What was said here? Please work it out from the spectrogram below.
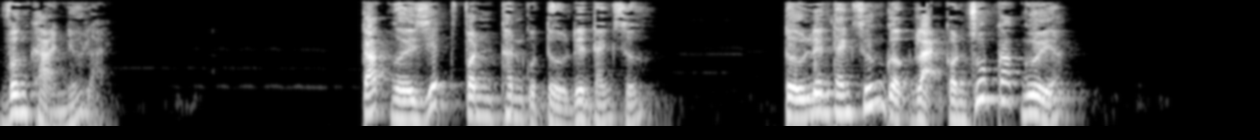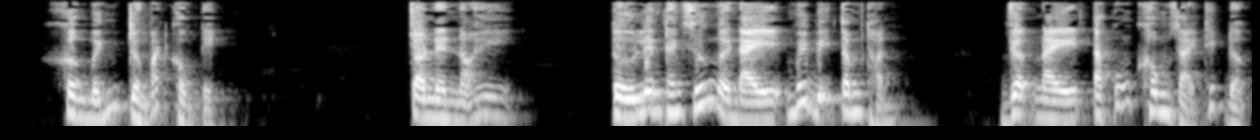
Vương Khả nhớ lại, Các người giết phân thân của Tử Liên Thánh Sứ. Tử Liên Thánh Sứ ngược lại còn giúp các người á. Khương Bính trừng mắt không tin. Cho nên nói, Tử Liên Thánh Sứ người này mới bị tâm thần. Việc này ta cũng không giải thích được.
